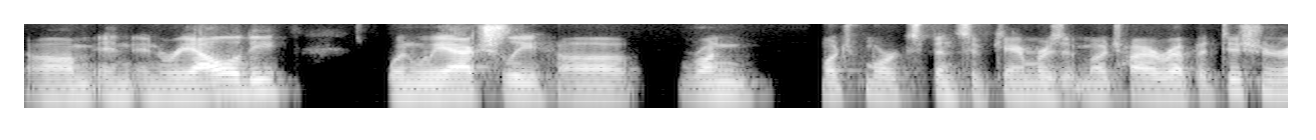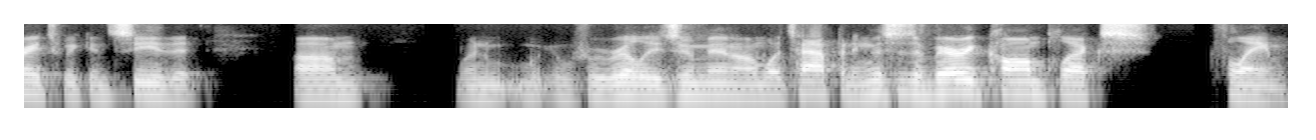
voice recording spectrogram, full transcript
Um, in, in reality, when we actually uh, run much more expensive cameras at much higher repetition rates, we can see that um, when we, if we really zoom in on what's happening, this is a very complex flame.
